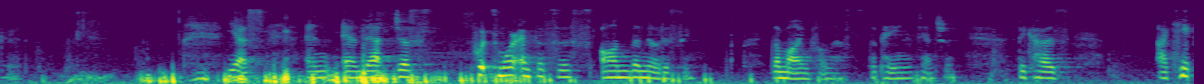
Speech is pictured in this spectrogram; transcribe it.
Good. Yes, and, and that just puts more emphasis on the noticing, the mindfulness, the paying attention. Because I keep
